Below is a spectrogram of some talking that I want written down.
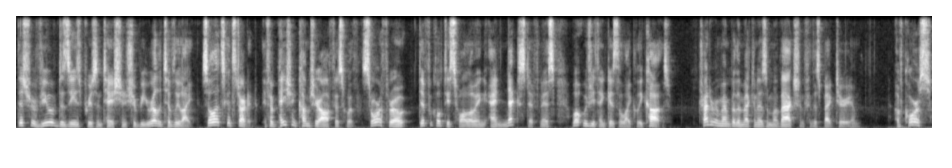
This review of disease presentation should be relatively light, so let's get started. If a patient comes to your office with sore throat, difficulty swallowing, and neck stiffness, what would you think is the likely cause? Try to remember the mechanism of action for this bacterium. Of course,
